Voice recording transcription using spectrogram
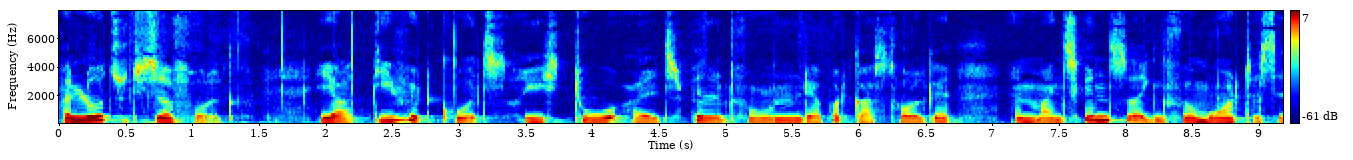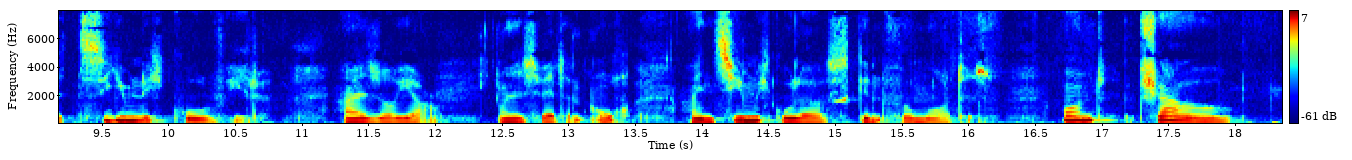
Hallo zu dieser Folge. Ja, die wird kurz. Ich tue als Bild von der Podcast-Folge mein Skin zeigen für Mortis, der ziemlich cool wäre. Also ja, und es wäre dann auch ein ziemlich cooler Skin für Mortis. Und ciao.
